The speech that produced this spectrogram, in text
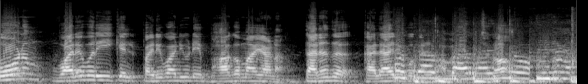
ഓണം വരവറിയിക്കൽ പരിപാടിയുടെ ഭാഗമായാണ് തനത് കലാരൂപങ്ങൾ അവതരിപ്പിച്ചത്.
